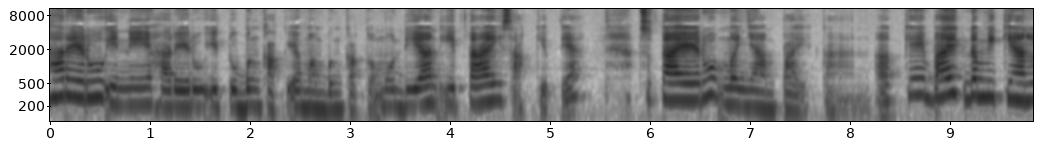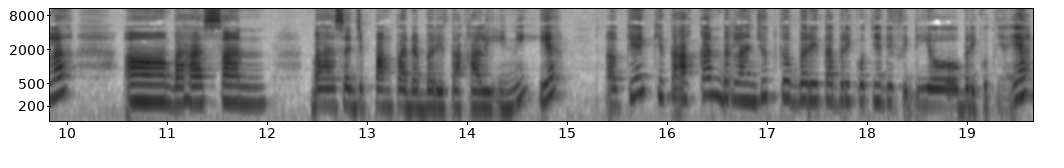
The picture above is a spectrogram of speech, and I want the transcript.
hareru ini hareru itu bengkak ya membengkak kemudian itai sakit ya Tsutaeru menyampaikan oke baik demikianlah uh, bahasan bahasa Jepang pada berita kali ini ya Oke, kita akan berlanjut ke berita berikutnya di video berikutnya ya.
